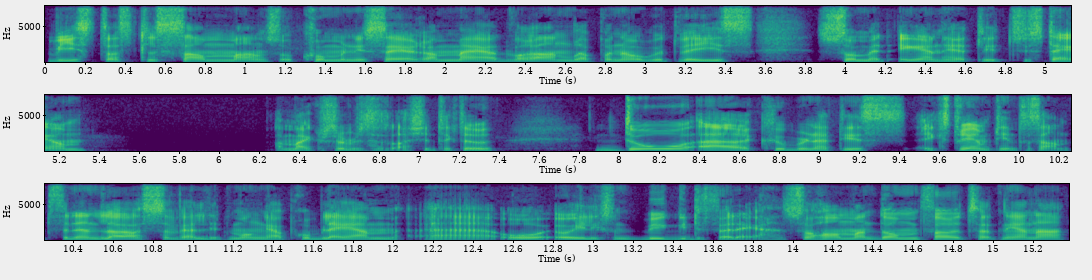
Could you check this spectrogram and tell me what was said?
vistas tillsammans och kommunicera med varandra på något vis som ett enhetligt system, microservices arkitektur, då är Kubernetes extremt intressant för den löser väldigt många problem eh, och är liksom byggd för det. Så har man de förutsättningarna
